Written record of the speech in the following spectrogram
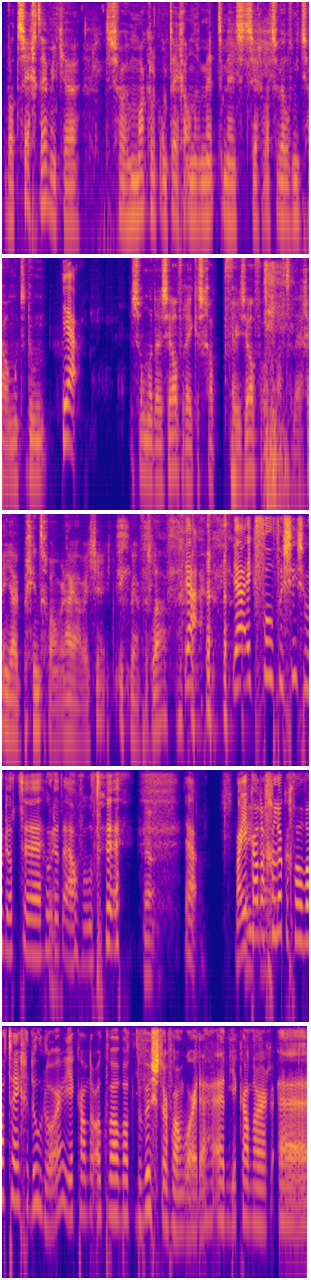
wat zegt. Hè? Want je, het is zo heel makkelijk om tegen andere mensen te zeggen wat ze wel of niet zouden moeten doen. Ja. Zonder daar zelf rekenschap voor ja. jezelf over af te leggen. En jij begint gewoon, nou ja, weet je, ik, ik ben verslaafd. Ja. ja, ik voel precies hoe dat, uh, hoe ja. dat aanvoelt. ja. ja. Maar je kan er gelukkig wel wat tegen doen hoor. Je kan er ook wel wat bewuster van worden. En je kan er, uh,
